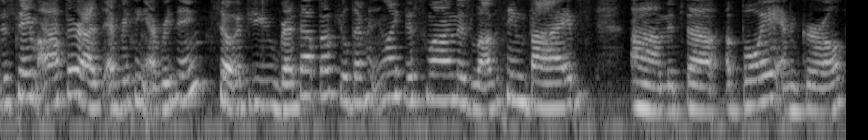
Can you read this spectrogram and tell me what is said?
the same author as Everything Everything. So if you read that book, you'll definitely like this one. There's a lot of the same vibes. Um, it's about a boy and a girl,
